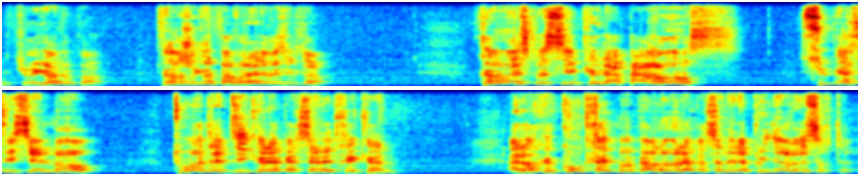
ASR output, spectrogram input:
Mais tu rigoles ou pas? Non, je rigole pas, voilà les résultats. Comment est-ce possible que l'apparence, superficiellement, toi, t'as dit que la personne est très calme Alors que concrètement parlant, la personne est la plus nerveuse sur Terre?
